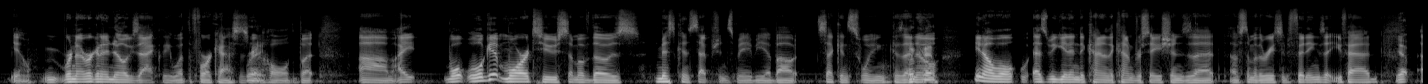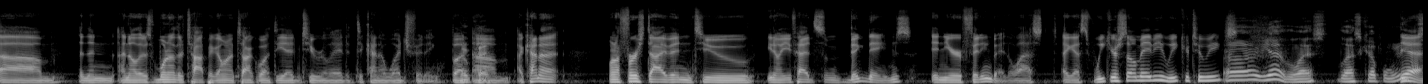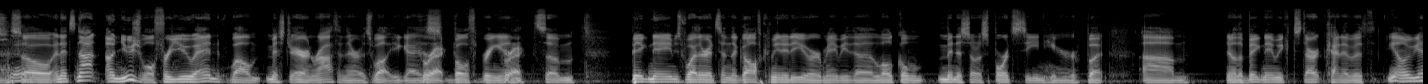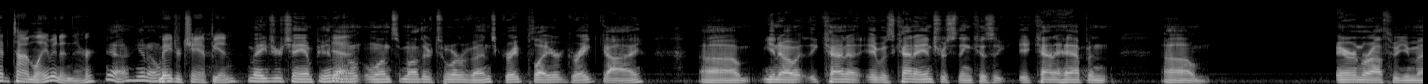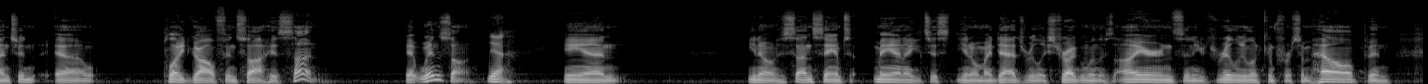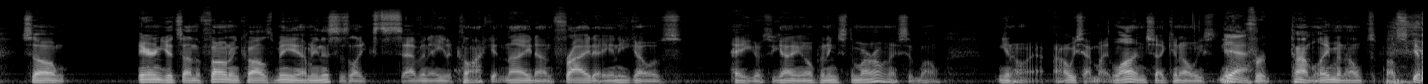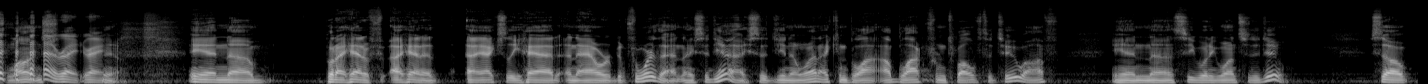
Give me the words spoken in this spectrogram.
you know we're never going to know exactly what the forecast is gonna hold but um i we'll, we'll get more to some of those misconceptions maybe about second swing because i know you know well as we get into kind of the conversations that of some of the recent fittings that you've had Yep. um and then i know there's one other topic i want to talk about the end too related to kind of wedge fitting but Okay. um i kind of want to first dive into you know you've had some big names in your fitting bay the last i guess week or so maybe week or two weeks uh, yeah, the last last couple weeks. yeah, So, and it's not unusual for you and well, Mr. Aaron Roth in there as well. You guys Correct. both bring in Correct. some big names, whether it's in the golf community or maybe the local Minnesota sports scene here. But um, you know, the big name we could start kind of with. You know, you had Tom Lehman in there, yeah, you know, major champion. major champion. Yeah. Won some other tour events. Great player, great guy. Um, you know, it kind of it was kind of interesting because it, it kind of happened. Um, Aaron Roth, who you mentioned, uh, played golf and saw his son at Windsong, Yeah, and you know his son Sam. said, Man, I just you know my dad's really struggling with his irons, and he's really looking for some help, and so Aaron gets on the phone and calls me. I mean, this is like seven, eight o'clock at night on Friday, and he goes, "Hey, he goes, you got any openings tomorrow?" And I said, "Well, you know, I, always have my lunch. I can always, you Yeah. know, for Tom Lehman, I'll I'll skip lunch, right, right. Yeah. and um, but I had a, I had a, I actually had an hour before that, and I said, yeah, I said, you know what, I can block, I'll block from twelve to two off, and uh, see what he wants to do. So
